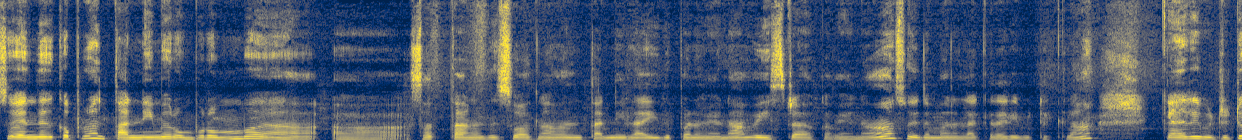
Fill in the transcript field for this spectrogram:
ஸோ வெந்ததுக்கப்புறம் அந்த தண்ணியுமே ரொம்ப ரொம்ப சத்தானது. ஸோ அதெல்லாம் வந்து தண்ணியெலாம் இது பண்ண வேணாம் வேஸ்ட்டாக ஆக்க வேணாம். ஸோ இதை மாதிரி நல்லா கிளறி விட்டுக்கலாம். கிளறி விட்டுட்டு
